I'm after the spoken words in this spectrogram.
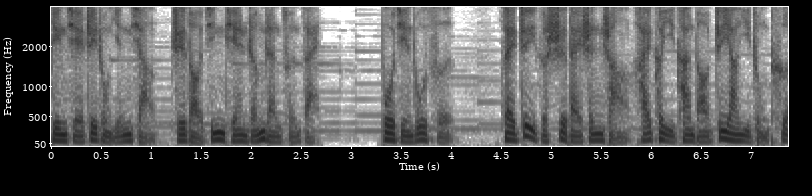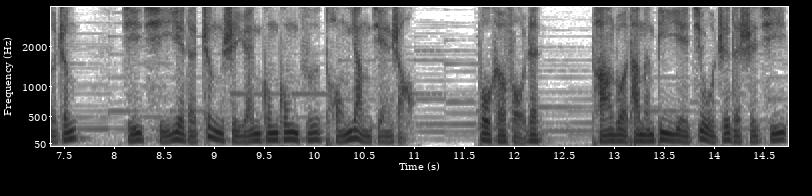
并且这种影响直到今天仍然存在。不仅如此，在这个世代身上还可以看到这样一种特征，即企业的正式员工工资同样减少。不可否认。倘若他们毕业就职的时期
